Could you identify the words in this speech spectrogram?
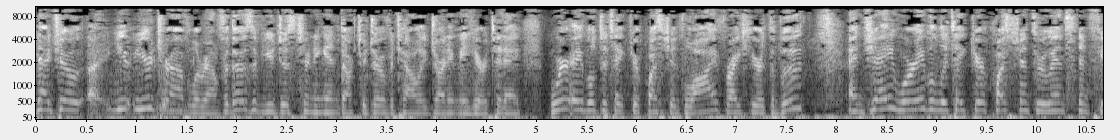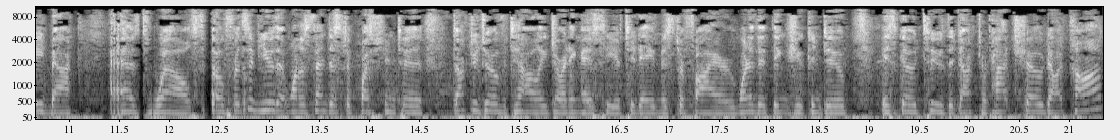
Now, Joe, uh, you, you travel around. For those of you just tuning in, Dr. Joe Vitale joining me here today. We're able to take your questions live right here at the booth, and Jay, we're able to take your question through instant feedback as well. So, for those of you that want to send us a question to Dr. Joe Vitale joining us here today, Mr. Fire, one of the things you can do is go to the drpatshow.com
